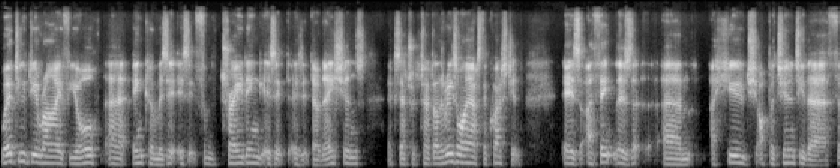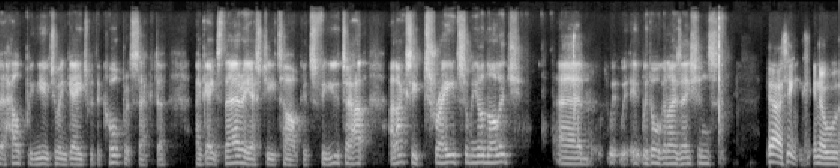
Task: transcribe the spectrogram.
where do you derive your uh, income? Is it is it from trading? Is it is it donations, etc. etc. The reason why I ask the question is I think there's um, a huge opportunity there for helping you to engage with the corporate sector against their ESG targets, for you to have and actually trade some of your knowledge um, with, with organisations. Yeah, I think you know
